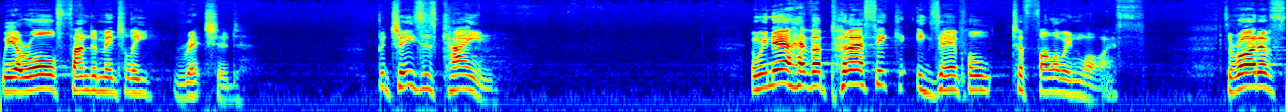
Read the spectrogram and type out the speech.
we are all fundamentally wretched. But Jesus came. And we now have a perfect example to follow in life. The writer of,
